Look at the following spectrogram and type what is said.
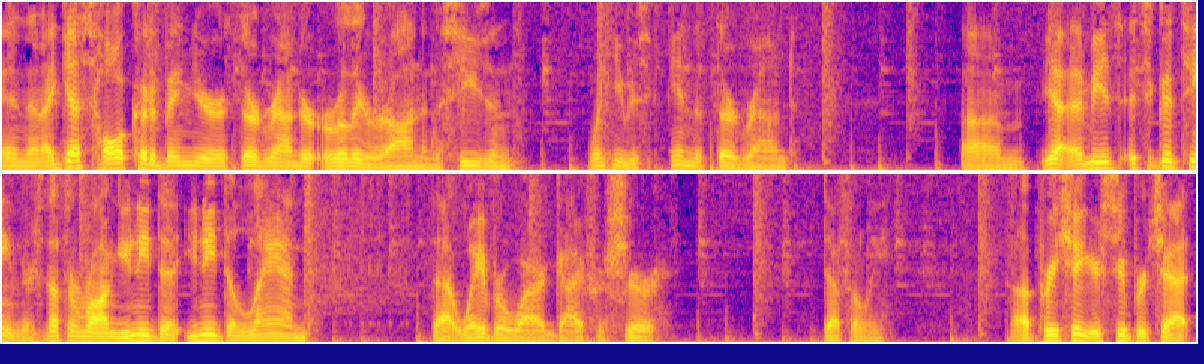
and then I guess Hall could have been your third rounder earlier on in the season when he was in the third round. Um, yeah, I mean it's, it's a good team. There's nothing wrong. You need to you need to land that waiver wire guy for sure. Definitely. Uh, appreciate your super chat.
